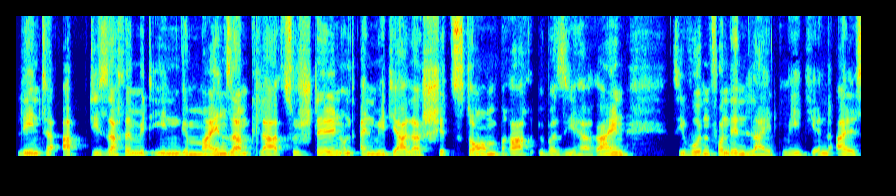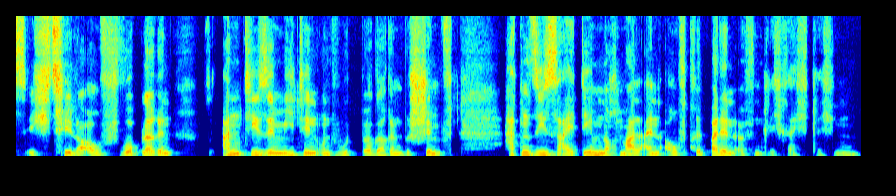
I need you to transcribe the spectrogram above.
lehnte ab, die Sache mit ihnen gemeinsam klarzustellen und ein medialer Shitstorm brach über sie herein. Sie wurden von den Leitmedien als, ich zähle auf Schwurblerin, Antisemitin und Wutbürgerin beschimpft. Hatten Sie seitdem nochmal einen Auftritt bei den öffentlich-rechtlichen?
